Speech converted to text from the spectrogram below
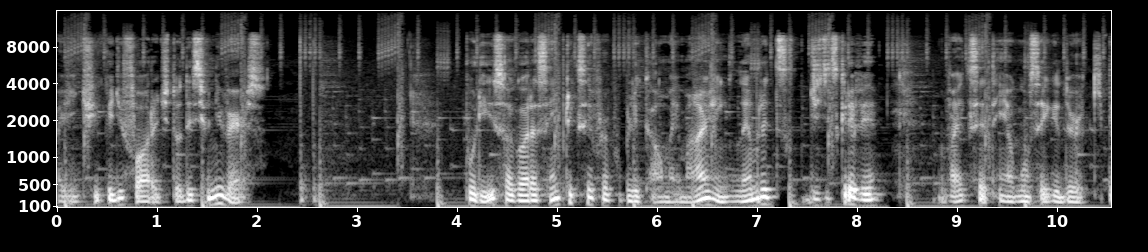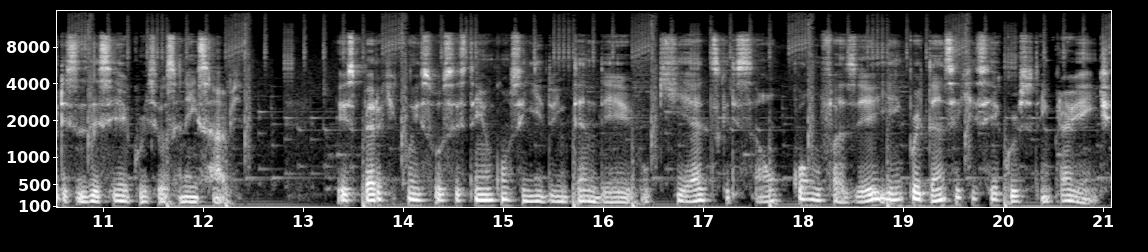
a gente fica de fora de todo esse universo. Por isso, agora sempre que você for publicar uma imagem, lembra de descrever. Vai que você tem algum seguidor que precisa desse recurso e você nem sabe. Eu espero que com isso vocês tenham conseguido entender o que é a descrição, como fazer e a importância que esse recurso tem pra gente.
